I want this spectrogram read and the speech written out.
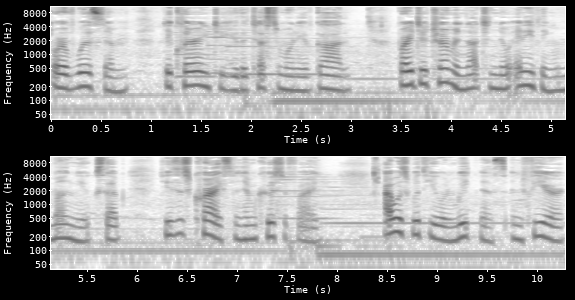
or of wisdom, declaring to you the testimony of God. For I determined not to know anything among you except Jesus Christ and Him crucified. I was with you in weakness, and fear,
